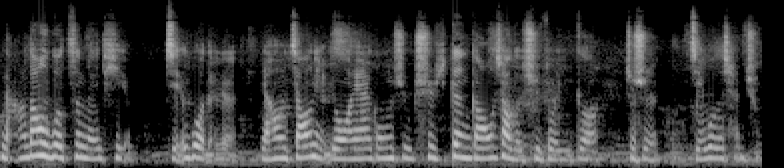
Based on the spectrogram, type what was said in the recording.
拿到过自媒体结果的人，然后教你用 AI 工具去更高效的去做一个就是结果的产出。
